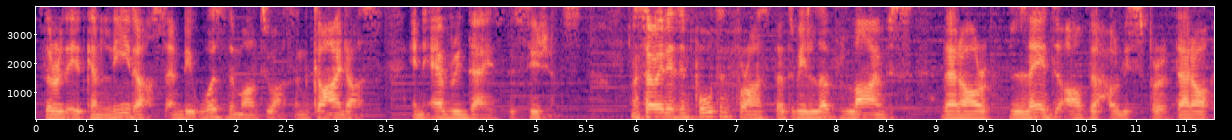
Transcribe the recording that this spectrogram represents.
so that it can lead us and be wisdom unto us and guide us in everyday's decisions. And so it is important for us that we live lives that are led of the Holy Spirit, that are,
